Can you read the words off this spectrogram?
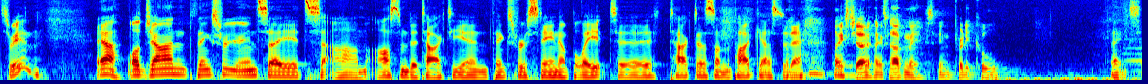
Sweet. Yeah. Well, John, thanks for your insights. Um, awesome to talk to you, and thanks for staying up late to talk to us on the podcast today. thanks, Joe. Thanks for having me. It's been pretty cool. Thanks.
